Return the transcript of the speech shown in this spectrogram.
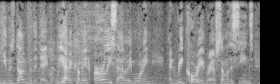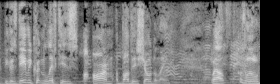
he was done for the day, but we had to come in early Saturday morning and re-choreograph some of the scenes because David couldn't lift his uh, arm above his shoulder length. Well, it was a little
